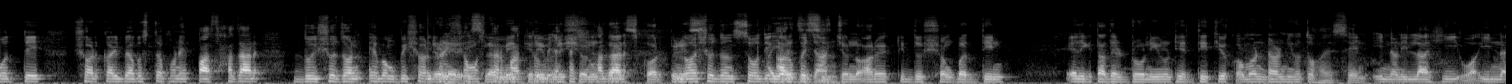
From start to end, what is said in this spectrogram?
মধ্যে সরকারি ব্যবস্থাপনায় পাঁচ হাজার দুইশো জন এবং বেসরকারি ইরানের সংস্থার ইসলামিক মাধ্যমে একাশি রেভলিউশন হাজার গার্ডস কর্পোরেশন নয়শো জন সৌদি আরবে আরবে যান। জন্য আরও একটি দুঃসংবাদ দিন। এদিকে তাদের ড্রোন ইউনিটের দ্বিতীয় কমান্ডার নিহত হয়েছেন। ইন্নানিল্লাহি ও ইন্না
